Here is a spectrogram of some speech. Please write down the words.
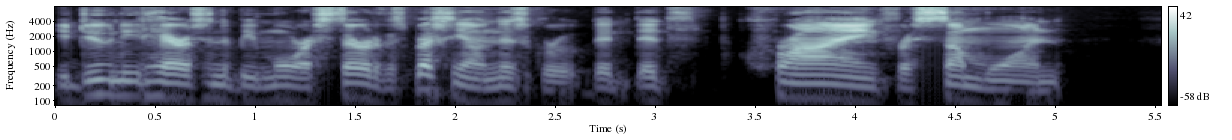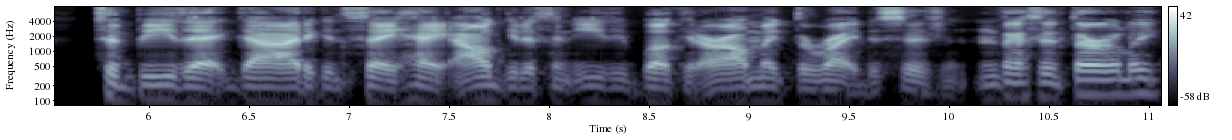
You do need Harrison to be more assertive, especially on this group that it's crying for someone to be that guy that can say, hey, I'll get us an easy bucket or I'll make the right decision. And like I said, thirdly,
